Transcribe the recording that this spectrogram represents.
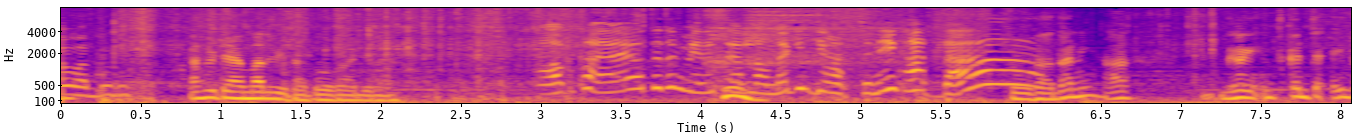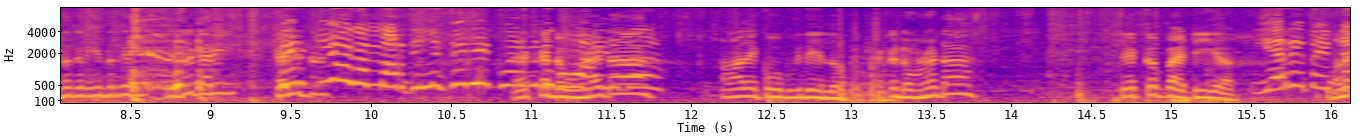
ਵਾਧੂ ਦੀ। ਕਾਫੀ ਟਾਈਮ ਬਾਅਦ ਪੀਤਾ ਕੋਕ ਅੱਜ ਮੈਂ। ਆਪ ਖਾਇਆ ਹੈ ਉੱਥੇ ਤੇ ਮੇਰੇ ਸਿਰ ਲਾਉਂਦਾ ਕਿ ਜੱਸ ਨਹੀਂ ਖਾਦਾ ਤੂੰ ਖਾਦਾ ਨਹੀਂ? ਆ ਇਧਰ ਕਰੀ ਇਧਰ ਕਰੀ ਇਧਰ ਕਰੀ। ਫਿਰ ਕੀ ਹੋਗਾ ਮਰਜ਼ੀ ਲੱਗੇ ਜੀ ਇੱਕ ਵਾਰ ਇੱਕ ਡੋਨਟ ਆ। ਆ ਦੇ ਕੋਕ ਵੀ ਦੇ ਲਓ। ਇੱਕ ਡੋਨਟ ਆ ਇੱਕ ਪੈਟੀ ਆ। ਯਾਰ ਇਹ ਤਾਂ ਇਦਾਂ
